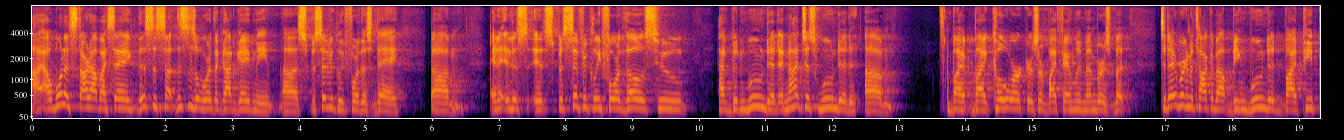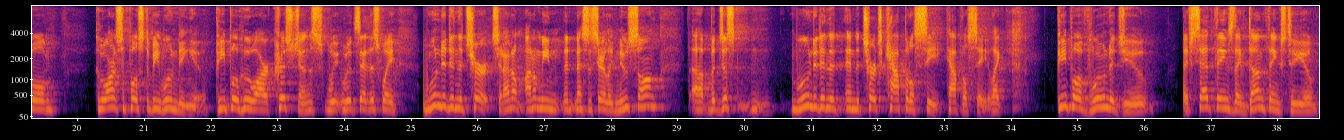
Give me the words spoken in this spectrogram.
I, I want to start out by saying this is this is a word that God gave me uh, specifically for this day, um, and it is it's specifically for those who have been wounded, and not just wounded um, by by coworkers or by family members, but today we're going to talk about being wounded by people who aren't supposed to be wounding you. People who are Christians, we would say this way, wounded in the church, and I don't I don't mean necessarily new song uh, but just wounded in the in the church capital C, capital C. Like people have wounded you. They've said things. They've done things to you.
